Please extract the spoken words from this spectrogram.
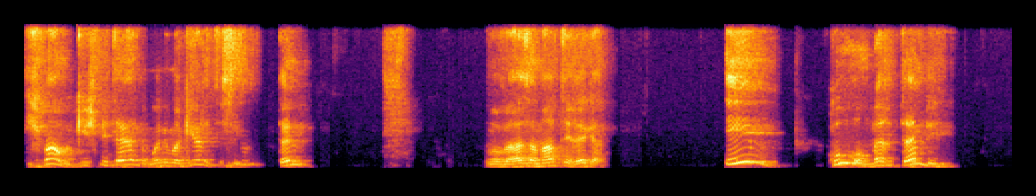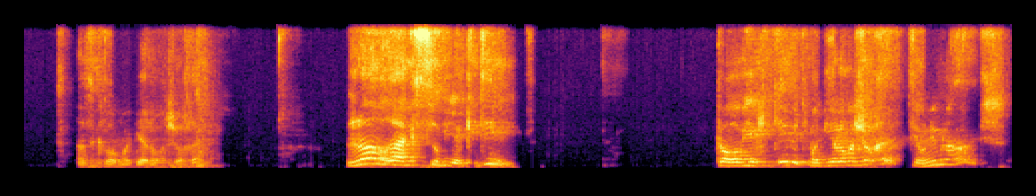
תשמע, הוא הגיש לי את היד, הוא אומר לי, מגיע לי, תשים, תן לי. ואז אמרתי, רגע, אם הוא אומר, תן לי, אז כבר מגיע לו משהו אחר. לא רק סובייקטיבית, כבר אובייקטיבית מגיע לו משהו אחר, טיעונים לעונש,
